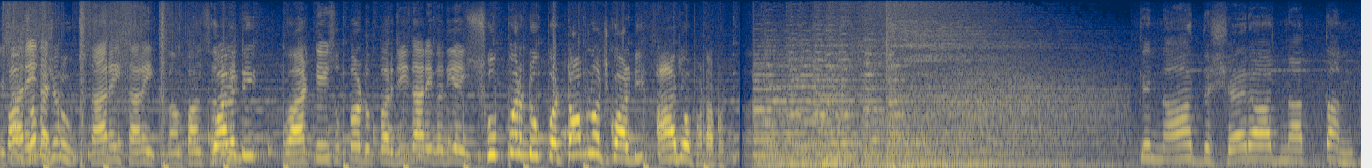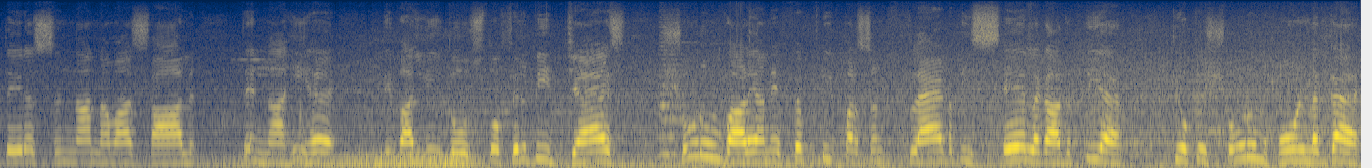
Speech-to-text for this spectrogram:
ਇਹ ਸਾਰੇ 500 ਤੋਂ ਹੀ ਸ਼ੁਰੂ? ਸਾਰੇ ਹੀ ਸਾਰੇ ਹੀ 500 Quality? ਕੁਆਲਿਟੀ ਸੁਪਰ ਡੁਪਰ ਜੀ ਸਾਰੀ ਵਧੀਆ ਜੀ super duper top notch quality ਆ ਜਾਓ ਫਟਾਫਟ ਕਿ ਨਾ ਦੁਸ਼ਹਿਰਾ ਨਾ ਧਨ ਤੇਰਸ ਨਾ ਨਵਾਂ ਸਾਲ ਤੇ ਨਾ ਹੀ ਹੈ ਦੀਵਾਲੀ ਦੋਸਤੋ ਫਿਰ ਵੀ ਜੈਸ ਸ਼ੋਰੂਮ ਵਾਲਿਆਂ ਨੇ 50% ਫਲੈਟ ਦੀ ਸੇਲ ਲਗਾ ਦਿੱਤੀ ਹੈ ਕਿਉਂਕਿ ਸ਼ੋਰੂਮ ਹੋਣ ਲੱਗਾ ਹੈ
